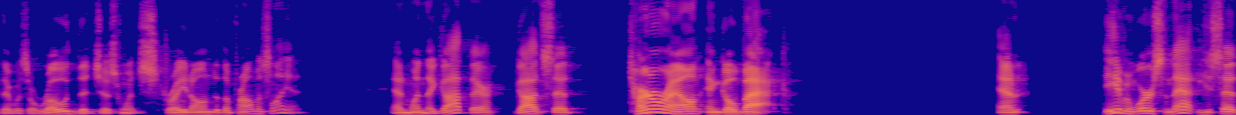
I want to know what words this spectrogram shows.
there was a road that just went straight on to the promised land. And when they got there, God said, Turn around and go back. And even worse than that, he said,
